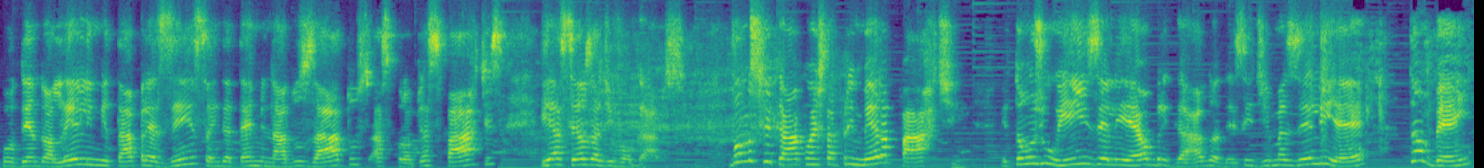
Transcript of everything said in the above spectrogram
podendo a lei limitar a presença em determinados atos às próprias partes e a seus advogados. Vamos ficar com esta primeira parte. Então o juiz ele é obrigado a decidir, mas ele é também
